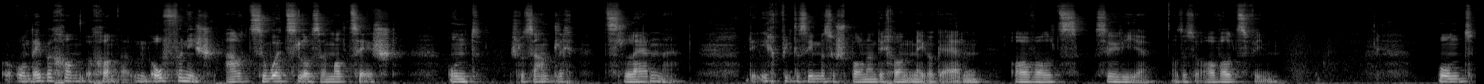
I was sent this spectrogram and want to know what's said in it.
und eben kann, kann offen ist, auch zuzulassen mal zuerst und schlussendlich zu lernen. Ich finde das immer so spannend, ich habe mega gerne Anwaltsserien oder so Anwaltsfilme. Und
